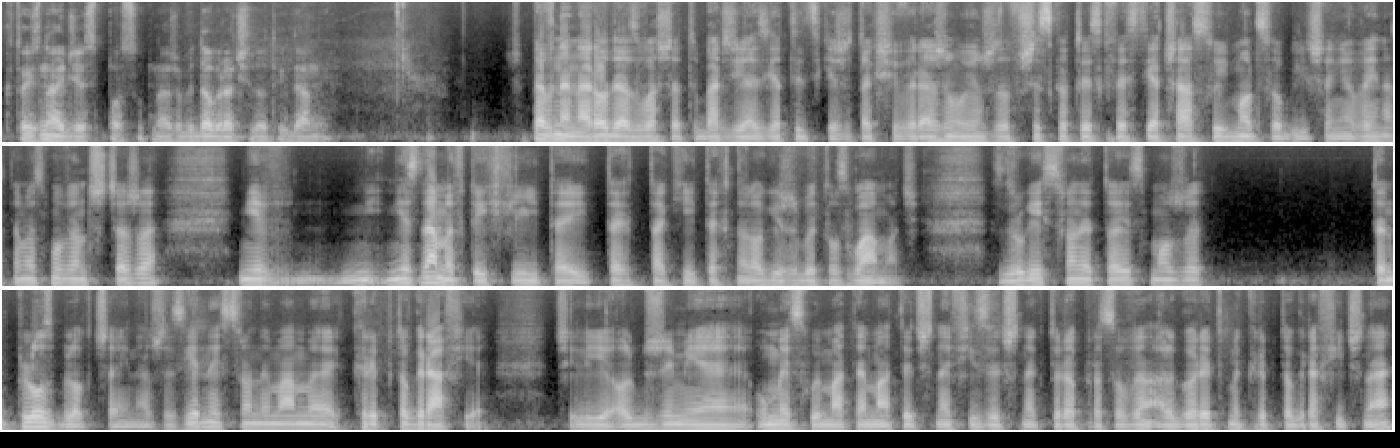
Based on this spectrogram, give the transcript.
ktoś znajdzie sposób, na żeby dobrać się do tych danych. Pewne narody, a zwłaszcza te bardziej azjatyckie, że tak się wyrażę, mówią, że to wszystko to jest kwestia czasu i mocy obliczeniowej. Natomiast mówiąc szczerze, nie, nie znamy w tej chwili tej, te, takiej technologii, żeby to złamać. Z drugiej strony to jest może ten plus blockchaina, że z jednej strony mamy kryptografię, czyli olbrzymie umysły matematyczne, fizyczne, które opracowują algorytmy kryptograficzne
